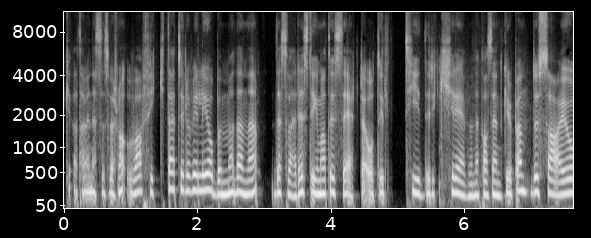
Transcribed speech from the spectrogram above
Ok, Da tar vi neste spørsmål. Hva fikk deg til å ville jobbe med denne dessverre stigmatiserte og til tider krevende pasientgruppen? Du sa jo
